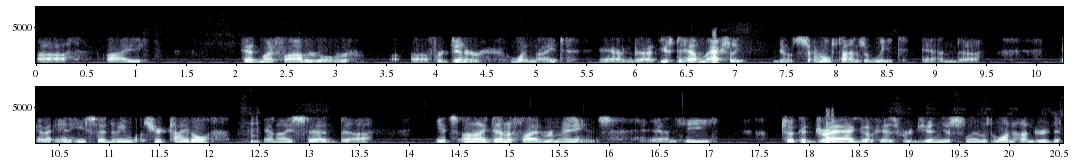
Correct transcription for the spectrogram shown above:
uh, I had my father over uh, for dinner one night, and uh, used to have them actually, you know, several times a week, and uh, and and he said to me, "What's your title?" and I said, uh, "It's unidentified remains," and he took a drag of his Virginia Slims 100,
